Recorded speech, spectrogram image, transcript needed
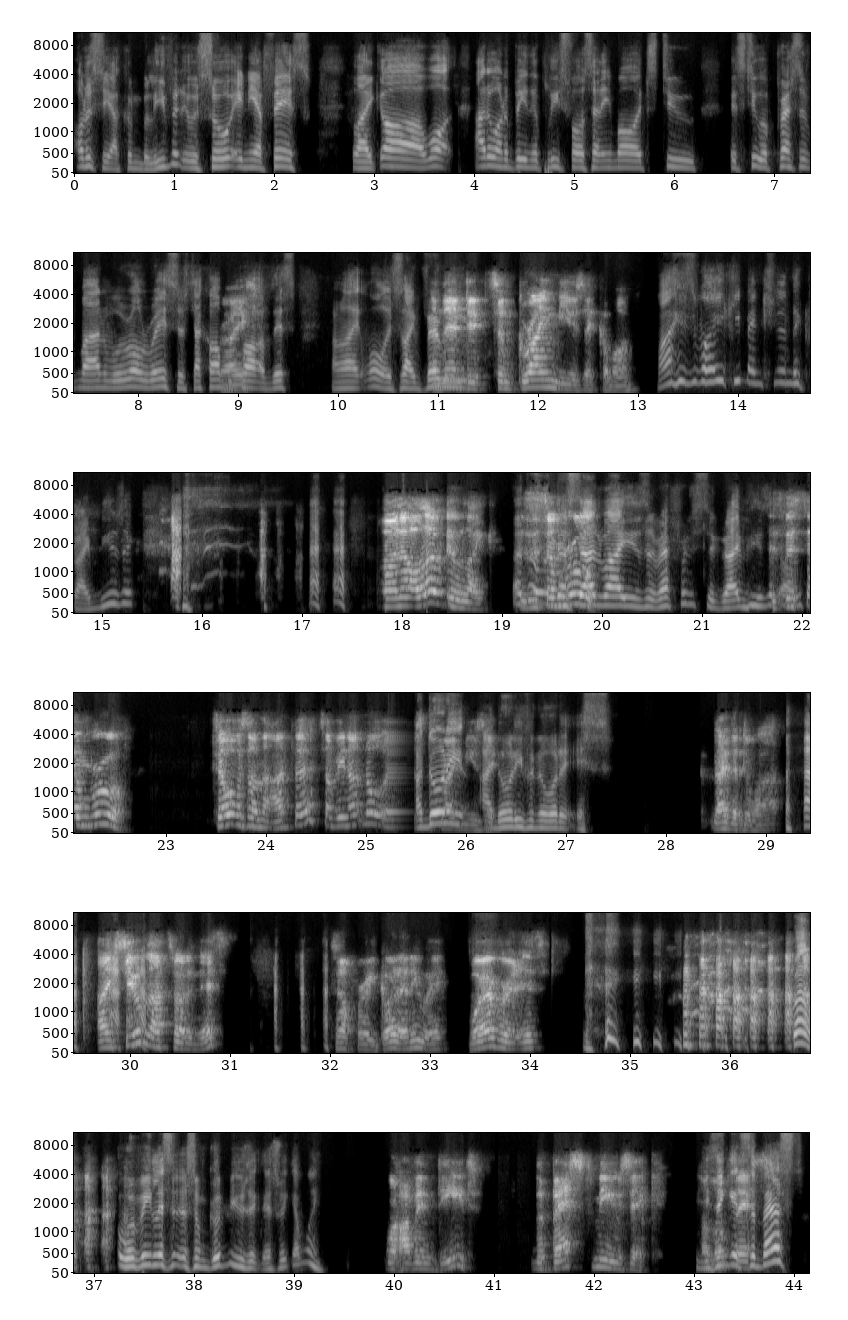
honestly, I couldn't believe it. It was so in your face, like, oh, what? I don't want to be in the police force anymore. It's too, it's too oppressive, man. We're all racist. I can't Right. be part of this. I'm like, well, it's like very. And then did some grime music come on? why is why you keep mentioning the crime music? Oh, not allowed to. Like, I Is don't there some understand rule? why there's a reference to grime music. is there some rule? It's always on the adverts. Have you not noticed? I don't. grime e- music? I don't even know what it is. Neither do I. I assume that's what it is. It's not very good anyway. Whatever it is. Well, We've been listening to some good music this week, haven't we? we have indeed the best music. You I think it's the best?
